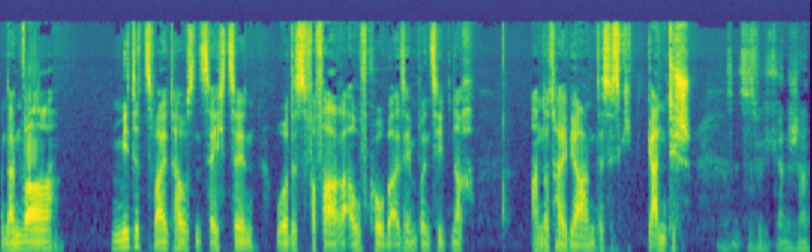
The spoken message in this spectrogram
Und dann war Mitte 2016 wurde das Verfahren aufgehoben, also im Prinzip nach anderthalb Jahren. Das ist gigantisch. Das ist wirklich gigantisch. Ja.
